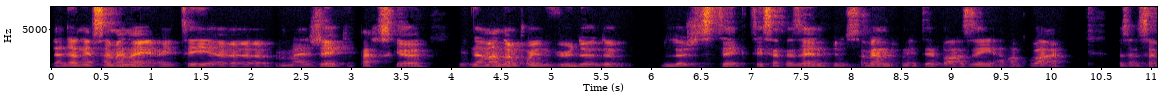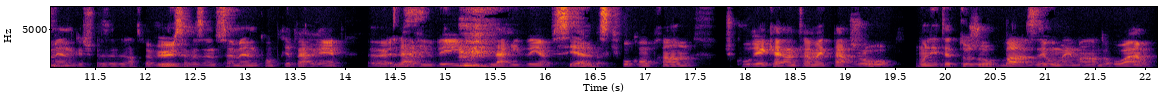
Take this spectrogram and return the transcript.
la dernière semaine a, été euh, magique parce que, évidemment, d'un point de vue de, de logistique, ça faisait une, semaine qu'on était basé à Vancouver. Ça faisait une semaine que je faisais des entrevues, ça faisait une semaine qu'on préparait euh, l'arrivée l'arrivée officielle parce qu'il faut comprendre, je courais 40 km par jour. On était toujours basé au même endroit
